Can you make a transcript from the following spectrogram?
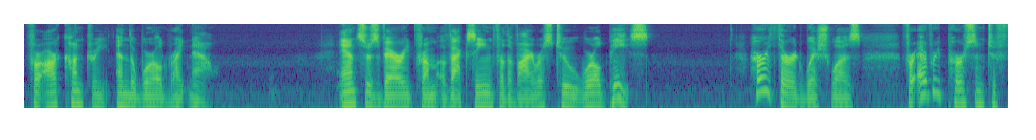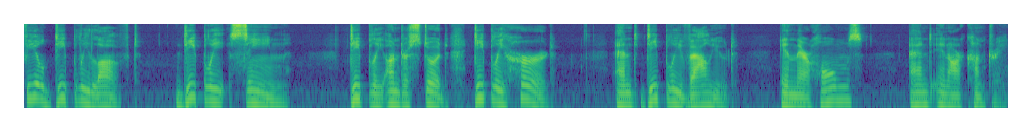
for our country and the world right now? Answers varied from a vaccine for the virus to world peace. Her third wish was for every person to feel deeply loved, deeply seen, deeply understood, deeply heard, and deeply valued in their homes and in our country.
